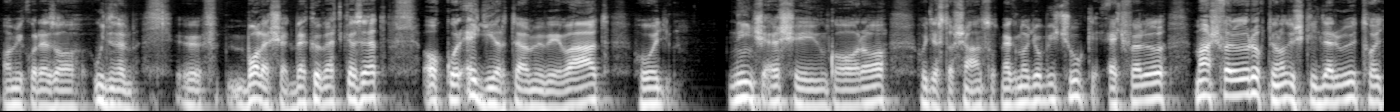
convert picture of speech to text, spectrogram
amikor ez a úgynevezett baleset bekövetkezett, akkor egyértelművé vált, hogy nincs esélyünk arra, hogy ezt a sáncot megnagyobbítsuk egyfelől, másfelől rögtön az is kiderült, hogy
